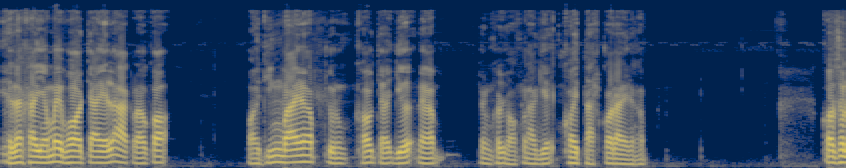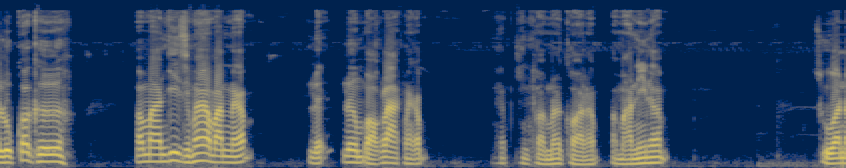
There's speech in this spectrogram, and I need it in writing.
แต่ถ้าใครยังไม่พอใจรากเราก็ปล่อยทิ้งไว้นะครับ จนเขาจะเยอะนะครับ จนเขาออกรากเยอะค่อยตัดก็ได้นะครับ ก็สรุปก็คือประมาณยี่สิบห้าวันนะครับเริ่มออกรากนะครับ นะครับกิ่งตอนมะละกอนครับ ประมาณนี้นะครับ ส่วน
